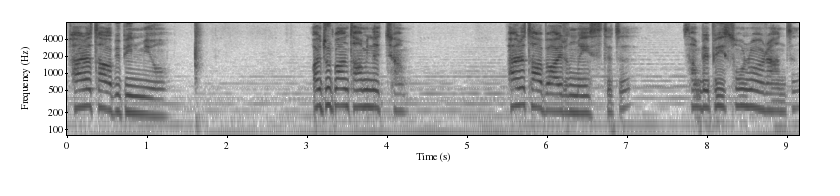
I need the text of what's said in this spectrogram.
Ferhat abi bilmiyor. Ay dur ben tahmin edeceğim. Ferhat abi ayrılmayı istedi. Sen bebeği sonra öğrendin.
